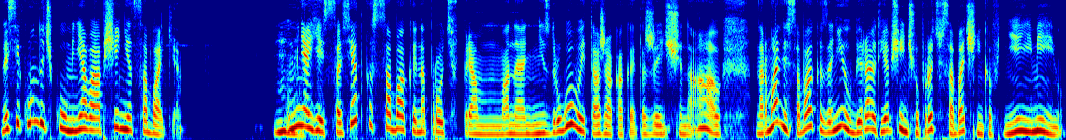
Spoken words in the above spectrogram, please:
На секундочку, у меня вообще нет собаки. Mm-hmm. У меня есть соседка с собакой напротив, прям она не с другого этажа какая-то женщина, а нормальная собака, за ней убирают. Я вообще ничего против собачников не имею.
